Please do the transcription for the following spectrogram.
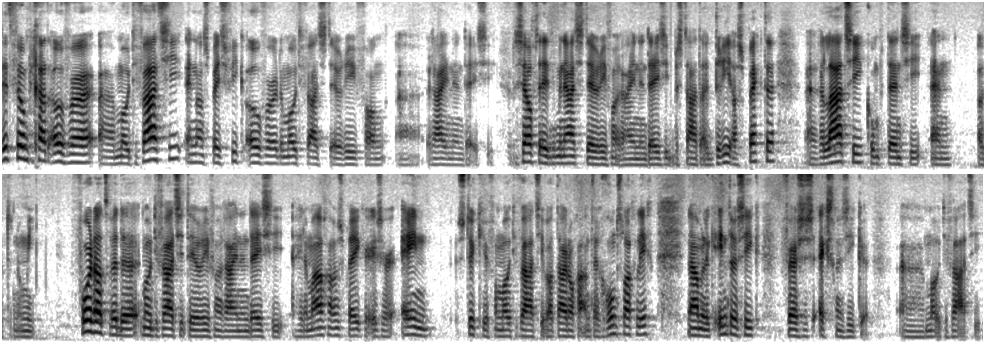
Dit filmpje gaat over uh, motivatie en dan specifiek over de motivatietheorie van uh, Ryan en Daisy. De zelfdeterminatietheorie van Ryan en Daisy bestaat uit drie aspecten: uh, relatie, competentie en autonomie. Voordat we de motivatietheorie van Ryan en Daisy helemaal gaan bespreken, is er één stukje van motivatie wat daar nog aan ten grondslag ligt, namelijk intrinsiek versus extrinsieke motivatie.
